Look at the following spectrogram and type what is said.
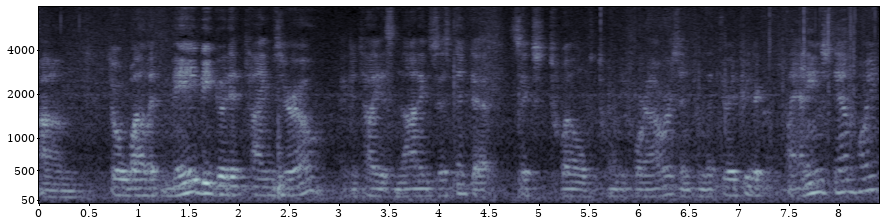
Um, so while it may be good at time zero, I can tell you it's non-existent at 6, 12, 24 hours. And from the therapeutic planning standpoint,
